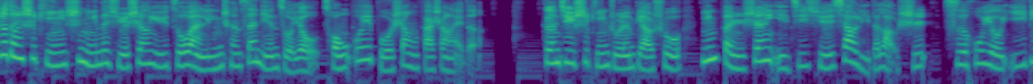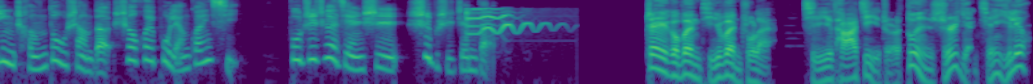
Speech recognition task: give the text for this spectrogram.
这段视频是您的学生于昨晚凌晨三点左右从微博上发上来的。”根据视频主人表述，您本身以及学校里的老师似乎有一定程度上的社会不良关系，不知这件事是不是真的？这个问题问出来，其他记者顿时眼前一亮，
